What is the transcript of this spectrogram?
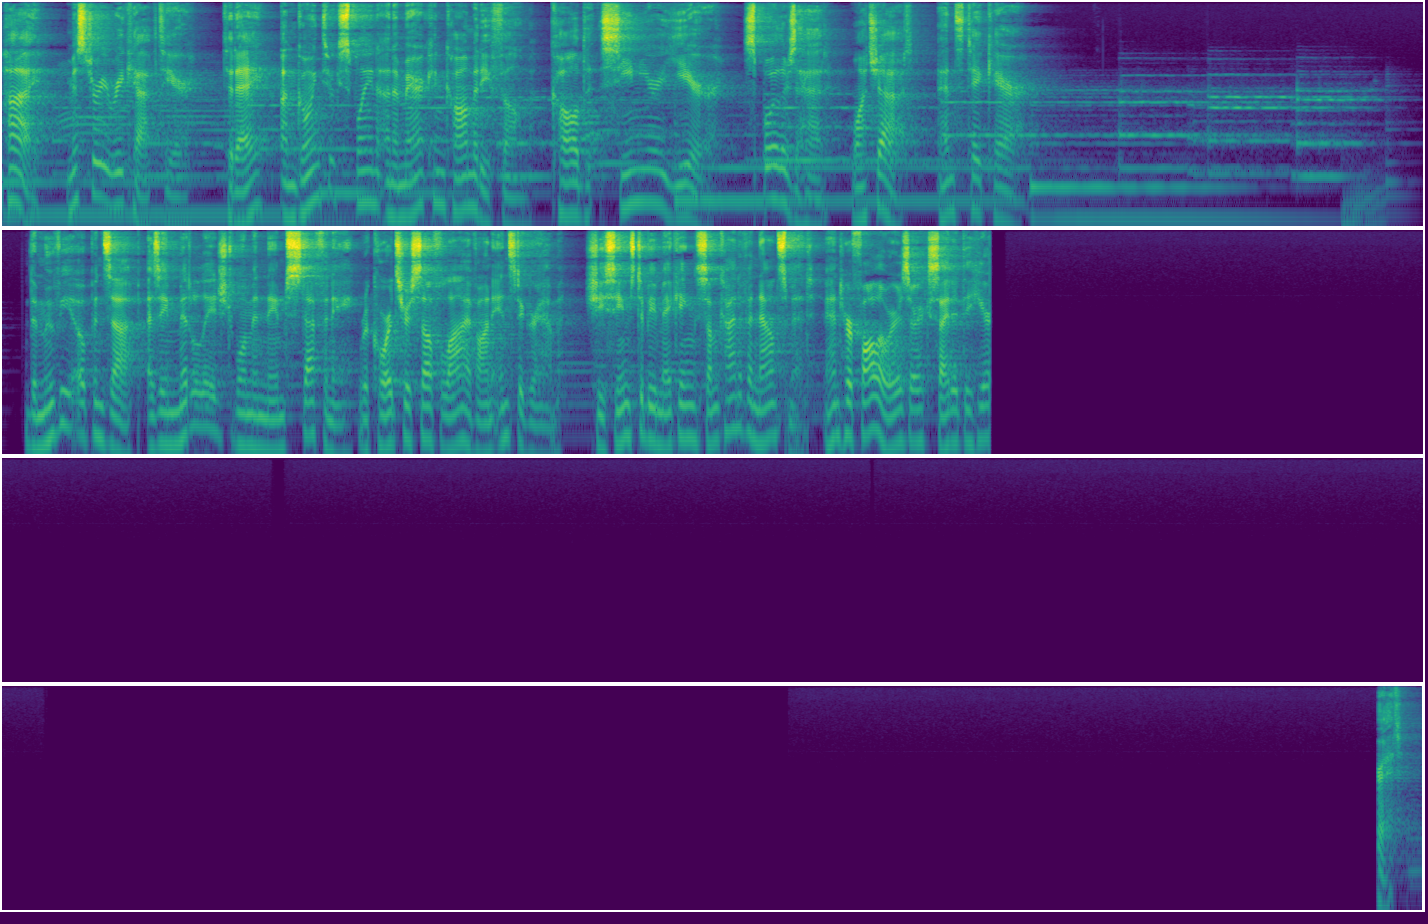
Hi, Mystery Recapped here. Today, I'm going to explain an American comedy film called Senior Year. Spoilers ahead, watch out, and take care. The movie opens up as a middle aged woman named Stephanie records herself live on Instagram. She seems to be making some kind of announcement, and her followers are excited to hear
